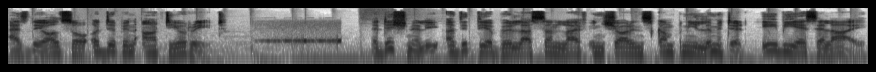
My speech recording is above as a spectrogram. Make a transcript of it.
as they all saw a dip in RTO rate. Additionally, Aditya Birla Sun Life Insurance Company Limited, ABSLI,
